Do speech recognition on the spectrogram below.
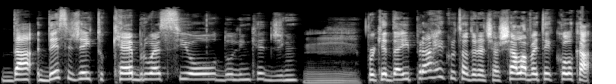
Da- desse jeito quebra o SEO do LinkedIn. Hum, Porque daí, para a recrutadora te achar, ela vai ter que colocar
